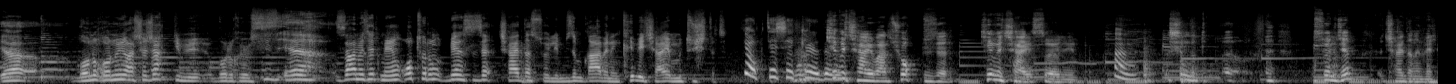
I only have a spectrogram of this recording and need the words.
Ya konu konuyu açacak gibi korkuyorum. Siz e, zahmet etmeyin, oturun. Ben size çay da söyleyeyim. Bizim kahvenin kivi çayı müthiştir. Yok teşekkür ederim. Kivi çayı var, çok güzel. Kivi çayı söyleyeyim. Ha. Şimdi e, e, söyleyeceğim çaydan evvel.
